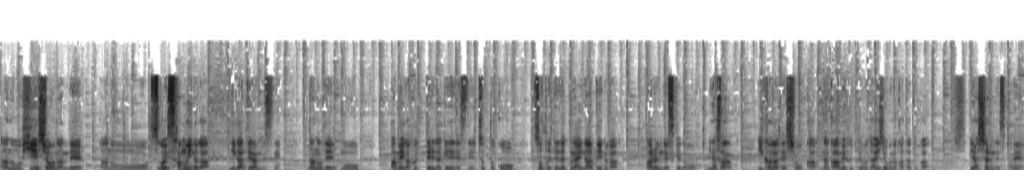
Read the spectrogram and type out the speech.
あの冷え性なんで、あのすごい寒いのが苦手なんですね。なのでもう雨が降ってるだけでですねちょっとこう外に出たくないなっていうのがあるんですけど皆さんいかがでしょうか？なんか雨降っても大丈夫な方とかいらっしゃるんですかね？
